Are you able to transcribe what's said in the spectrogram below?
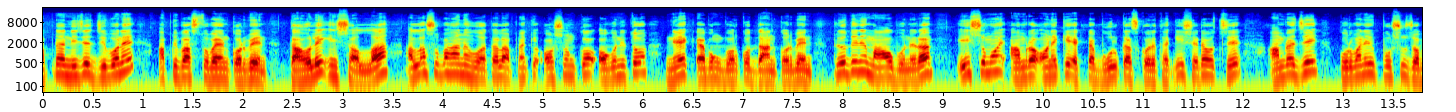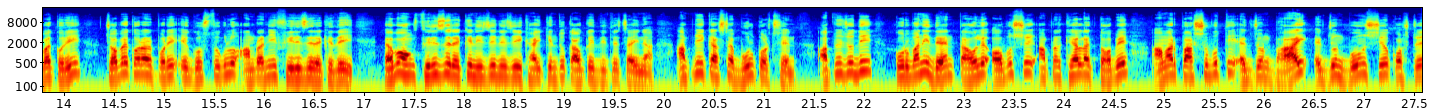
আপনার নিজের জীবনে আপনি বাস্তবায়ন করবেন। তাহলেই ইনশাআল্লাহ আল্লাহ সুবাহান হুয়া তালা আপনাকে অসংখ্য অগণিত নেক এবং বরকত দান করবেন। প্রিয়দিনে মা ও বোনেরা, এই সময় আমরা অনেকে একটা ভুল কাজ করে থাকি, সেটা হচ্ছে আমরা যে কোরবানির পশু জবাই করি, জবাই করার পরে এই গোস্তগুলো আমরা নিয়ে ফ্রিজে রেখে দেই এবং ফ্রিজে রেখে নিজে নিজেই খাই কিন্তু কাউকে দিতে চাই না। আপনি এই কাজটা ভুল করছেন। আপনি যদি কোরবানি দেন, তাহলে অবশ্যই আপনার খেয়াল রাখতে হবে, আমার পার্শ্ববর্তী একজন ভাই, একজন বোন, সেও কষ্টে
